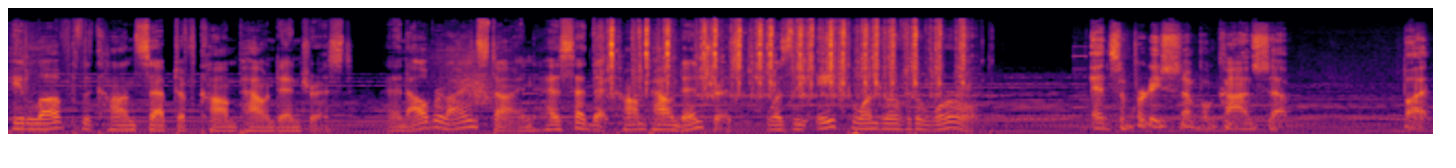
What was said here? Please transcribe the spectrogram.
He loved the concept of compound interest, and Albert Einstein has said that compound interest was the eighth wonder of the world. It's a pretty simple concept, but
